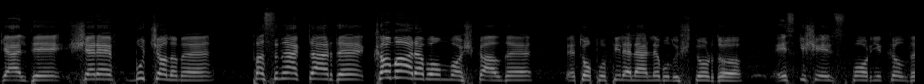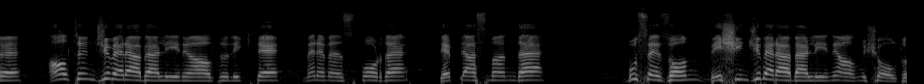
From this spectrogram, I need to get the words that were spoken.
geldi. Şeref bu çalımı pasını aktardı. Kamara bomboş kaldı ve topu filelerle buluşturdu. Eskişehir Spor yıkıldı. 6. beraberliğini aldı ligde. Menemen Spor'da deplasmanda bu sezon 5. beraberliğini almış oldu.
